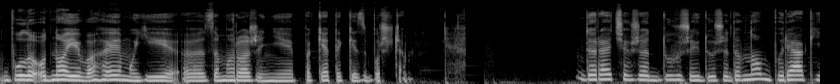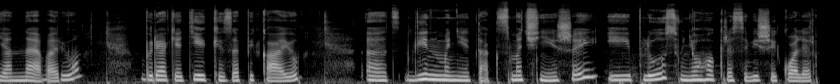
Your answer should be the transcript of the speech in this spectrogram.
були одної ваги мої заморожені пакетики з борщем. До речі, вже дуже і дуже давно буряк я не варю. Буряк я тільки запікаю. Е, він мені так смачніший і плюс в нього красивіший колір.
